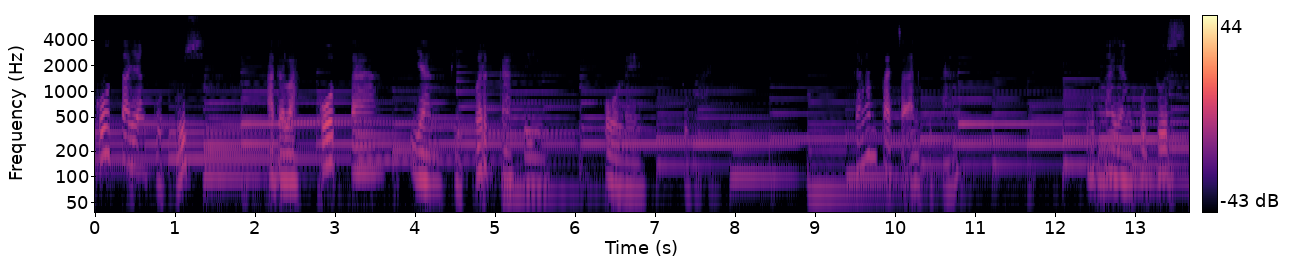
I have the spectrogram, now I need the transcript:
Kota yang kudus adalah kota yang diberkati oleh Tuhan. Dalam bacaan kita, kota yang kudus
